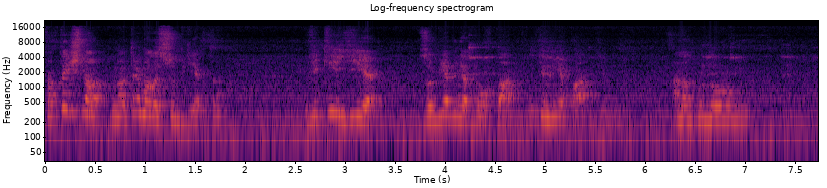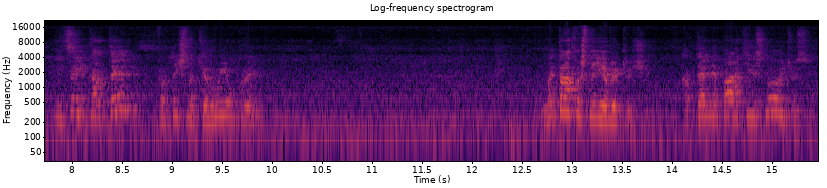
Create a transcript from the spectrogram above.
Фактично ми отримали суб'єкта, який є з об'єднання двох партій, які не є партіями, а надбудовою. І цей картель фактично керує Україною. Ми також не є виключенням. Картельні партії існують у світі.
